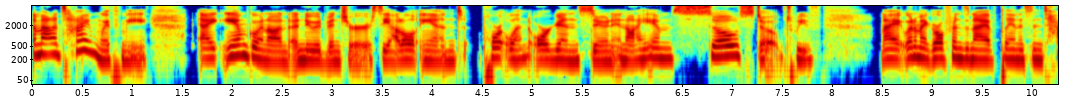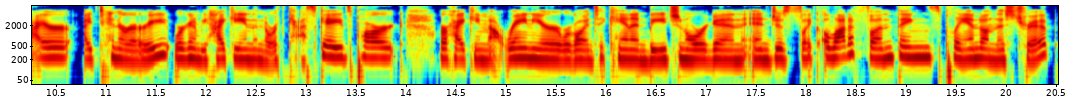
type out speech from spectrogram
amount of time with me. I am going on a new adventure, Seattle and Portland, Oregon soon, and I am so stoked. We've my one of my girlfriends and I have planned this entire itinerary. We're going to be hiking the North Cascades Park, we're hiking Mount Rainier, we're going to Cannon Beach in Oregon, and just like a lot of fun things planned on this trip.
